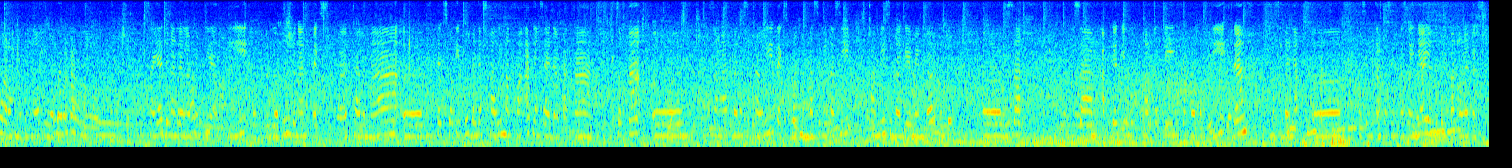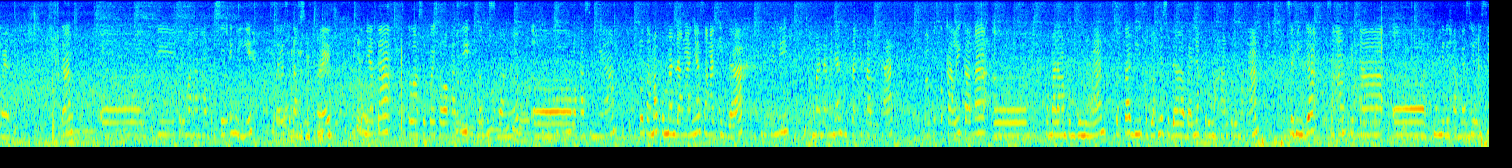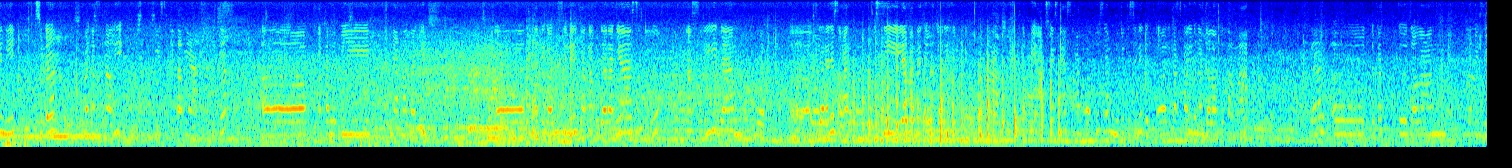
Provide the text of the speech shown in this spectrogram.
warahmatullahi wabarakatuh. Saya dengan Lela Febrianti bergabung dengan Tech Squad karena eh, di Tech Squad itu banyak sekali manfaat yang saya dapatkan serta eh, sangat banyak sekali Tech Squad memfasilitasi kami sebagai member untuk eh, bisa bisa mengupdate ilmu marketing ke properti dan masih banyak eh, oleh Tech Square. Dan eh, di perumahan Harborsville ini saya sedang survei. Ternyata setelah survei ke lokasi bagus banget eh, lokasinya, terutama pemandangannya sangat indah. Di sini pemandangannya bisa kita lihat bagus sekali karena eh, pemandangan pegunungan serta di sebelahnya sudah banyak perumahan-perumahan sehingga saat kita HPSIL di sini sudah banyak sekali di sekitarnya sehingga eh, akan lebih nyaman lagi eh, kita tinggal di sini karena udaranya sejuk asli dan eh, udaranya sangat bersih ya karena jauh dari kota. Tapi aksesnya sangat bagus ya menuju ke dekat sekali dengan jalan utama dan ke jalan provinsi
